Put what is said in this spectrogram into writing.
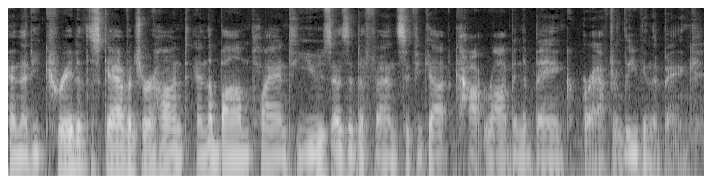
and that he created the scavenger hunt and the bomb plan to use as a defense if he got caught robbing the bank or after leaving the bank.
